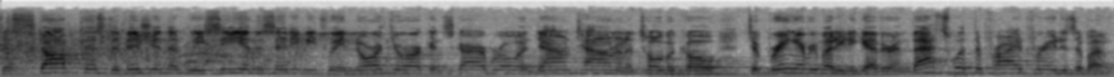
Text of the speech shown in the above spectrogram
to stop this division that we see in the city between North York and Scarborough and downtown and Etobicoke, to bring everybody together, and that's what the Pride Parade is about.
